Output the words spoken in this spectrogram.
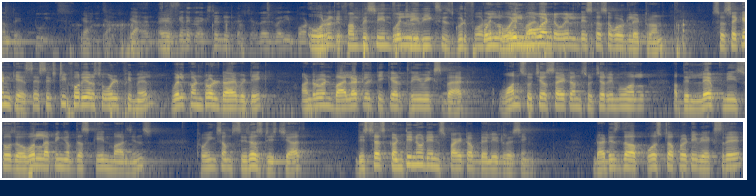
Something. Two weeks. Yeah, yeah, yeah. Uh, get an extended culture. That is very important. Oral Okay. rifampicin for We'll- three weeks is good for We'll, we'll move and we'll discuss about later on. So second case, a 64 years old female, well-controlled diabetic, underwent bilateral TKR three weeks back. One suture site and suture removal of the left knee shows overlapping of the skin margins, throwing some serous discharge. Discharge continued in spite of daily dressing. That is the post-operative X-ray,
